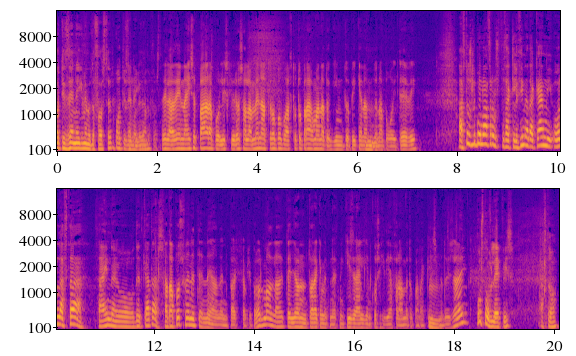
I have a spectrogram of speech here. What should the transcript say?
Ό,τι δεν έγινε με το Φώστερ. Ό,τι δεν έγινε με το Φώστερ. Δηλαδή να είσαι πάρα πολύ σκληρός, αλλά με έναν τρόπο που αυτό το πράγμα να τον κινητοποιεί και να μην τον απογοητεύει. Αυτός λοιπόν ο άνθρωπος που θα κληθεί να τα κάνει όλα αυτά θα είναι ο Ντετ Κάτα. Κατά πώ φαίνεται, ναι, αν δεν υπάρχει κάποιο πρόβλημα. Δηλαδή τελειώνουν τώρα και με την εθνική Ισραήλ. Γενικώ έχει διάφορα με το παρακλείσει με το Ισραήλ. Πώς το βλέπεις αυτό;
